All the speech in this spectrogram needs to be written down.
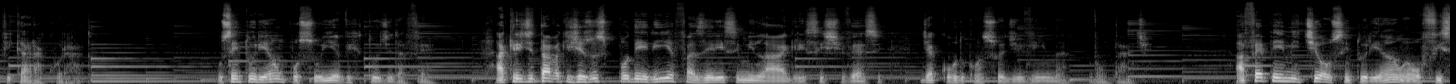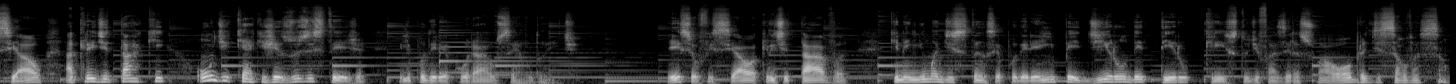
ficará curado. O centurião possuía a virtude da fé. Acreditava que Jesus poderia fazer esse milagre se estivesse de acordo com a sua divina vontade. A fé permitiu ao centurião, ao oficial, acreditar que onde quer que Jesus esteja, ele poderia curar o servo doente. Esse oficial acreditava que nenhuma distância poderia impedir ou deter o Cristo de fazer a sua obra de salvação.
